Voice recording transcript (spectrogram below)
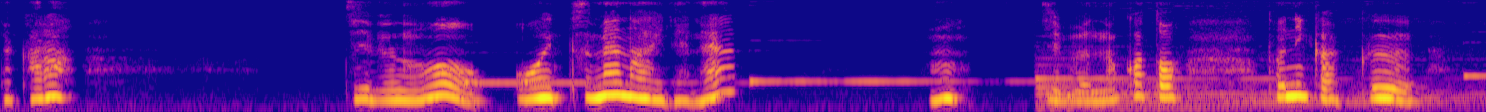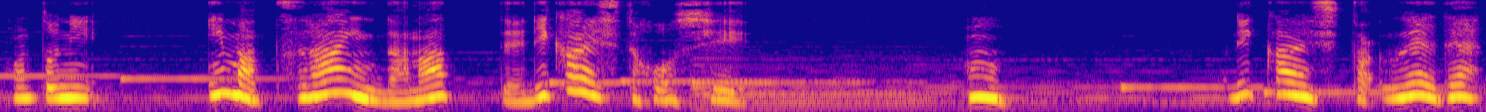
だから、自分を追い詰めないでね。自分のこと、とにかく、本当に、今辛いんだなって理解してほしい。うん。理解した上で、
